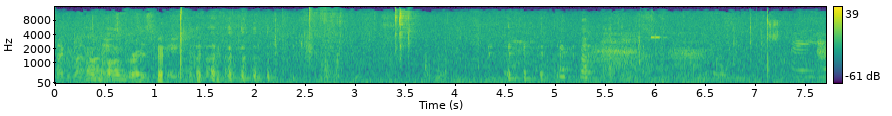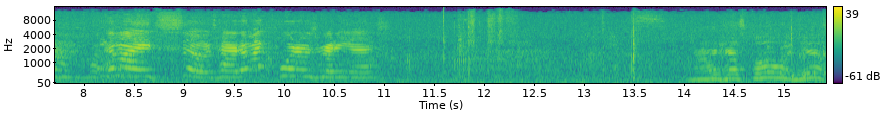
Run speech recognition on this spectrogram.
Talk about I'm hungry. Am I so tired? Are my quarters ready yet? Night has fallen, yes,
